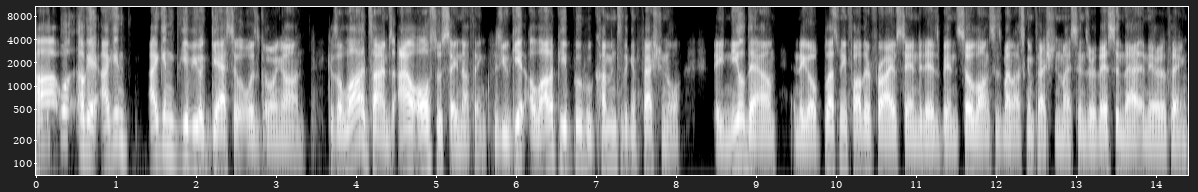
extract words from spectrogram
Uh, well, okay, I can I can give you a guess at what was going on because a lot of times I'll also say nothing because you get a lot of people who come into the confessional, they kneel down and they go, "Bless me, Father, for I have sinned. It has been so long since my last confession. My sins are this and that and the other thing,"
